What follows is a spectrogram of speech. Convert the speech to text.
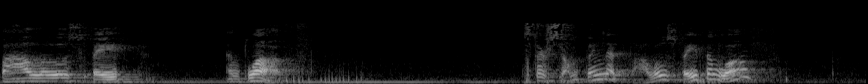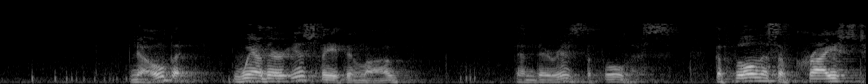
follows faith and love. Is there something that follows faith and love? No, but where there is faith and love, then there is the fullness. The fullness of Christ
